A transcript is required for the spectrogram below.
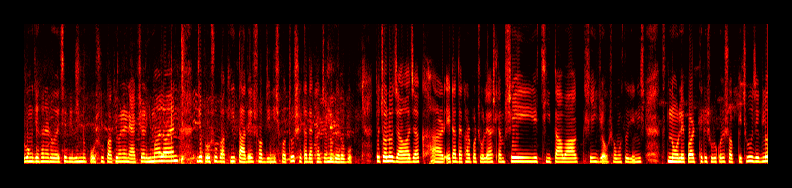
এবং যেখানে রয়েছে বিভিন্ন পশু পাখি মানে ন্যাচারাল হিমালয়ান যে পশু পাখি, তাদের সব জিনিসপত্র সেটা দেখার জন্য বেরোবো। তো চলো যাওয়া যাক, আর এটা দেখার পর চলে আসলাম, সেই চিতাবাঘ, সেই সমস্ত জিনিস স্নো লেপার্ড থেকে শুরু করে সব কিছু যেগুলো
